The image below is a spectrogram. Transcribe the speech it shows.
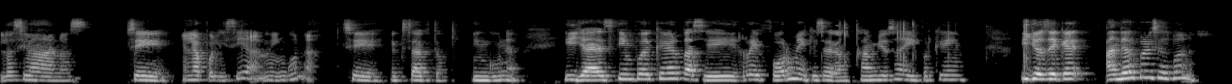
los ciudadanos Sí, en la policía? Ninguna. sí, exacto, ninguna. Y ya es tiempo de que de verdad se reforme, que se hagan cambios ahí, porque... Y yo sé que han de haber policías buenos.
